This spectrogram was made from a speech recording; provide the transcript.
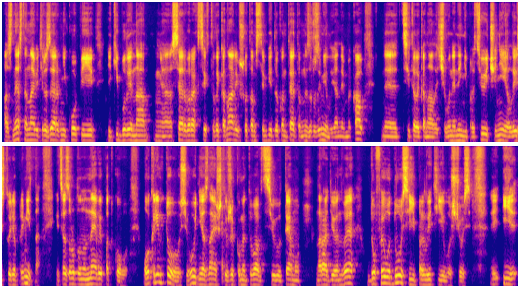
а знесли навіть резервні копії, які були на е, серверах цих телеканалів. Що там з цим відеоконтентом не зрозуміло. Я не вмикав е, ці телеканали, чи вони нині працюють, чи ні, але історія примітна, і це зроблено не випадково. Окрім того, сьогодні я знаю, що ти вже коментував цю тему на радіо НВ. До Феодосії прилетіло щось, і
